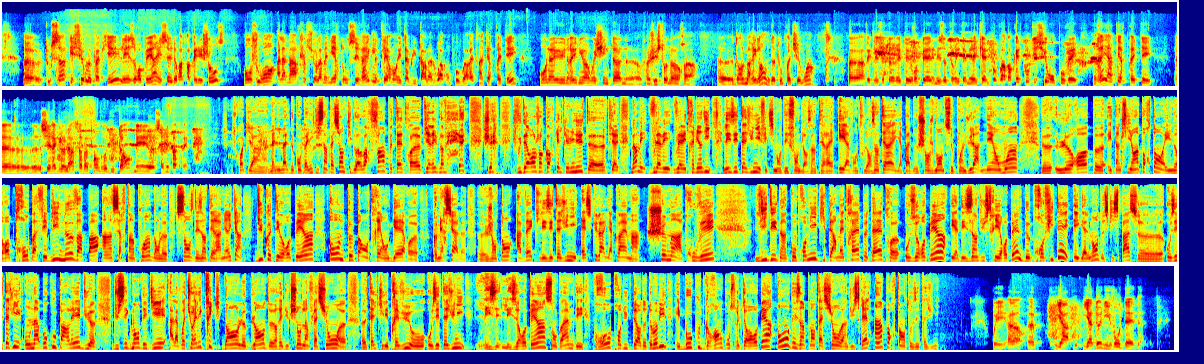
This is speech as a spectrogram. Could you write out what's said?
Euh, tout ça est sur le papier. Les Européens essayent de rattraper les choses en jouant à la marge sur la manière dont ces règles, clairement établies par la loi, vont pouvoir être interprétées. On a eu une réunion à Washington, euh, enfin juste au nord, dans le Maryland, tout près de chez moi, avec les autorités européennes et les autorités américaines pour voir dans quelles conditions on pouvait réinterpréter euh, ces règles-là, ça va prendre du temps, mais euh, ça n'est pas fait. Je crois qu'il y a un animal de compagnie qui s'impatiente, qui doit avoir faim peut-être, euh, Pierre-Yves. Non mais je, vous dérange encore quelques minutes, euh, Pierre-Yves. Non mais vous l'avez, vous l'avez très bien dit. Les États-Unis effectivement défendent leurs intérêts et avant tout leurs intérêts. Il n'y a pas de changement de ce point de vue-là. Néanmoins, euh, l'Europe est un client important et une Europe trop affaiblie ne va pas à un certain point dans le sens des intérêts américains. Du côté européen, on ne peut pas entrer en guerre commerciale, j'entends, avec les États-Unis. Est-ce que là, il y a quand même un chemin à trouver l'idée d'un compromis qui permettrait peut-être euh, aux Européens et à des industries européennes de profiter également de ce qui se passe euh, aux États-Unis. On a beaucoup parlé du, euh, du segment dédié à la voiture électrique dans le plan de réduction de l'inflation tel qu'il est prévu aux, États-Unis. Les, les Européens sont quand même des gros producteurs d'automobiles et beaucoup de grands constructeurs européens ont des implantations industrielles importantes aux États-Unis. Oui, alors il y a, il y a deux niveaux d'aide.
